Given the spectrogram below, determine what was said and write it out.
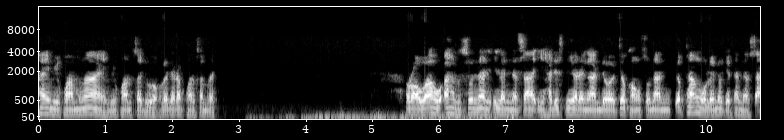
ให้มีความง่าย มีความสะดวกและได้รับความสำเร็จรอว่าหัวอัลสุนันอิลันนาซาอีฮะดิษนี้รายงานโดยเจ้าของสุนันเกือบทั้งหมดเลยนอกจากท่านนาซา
